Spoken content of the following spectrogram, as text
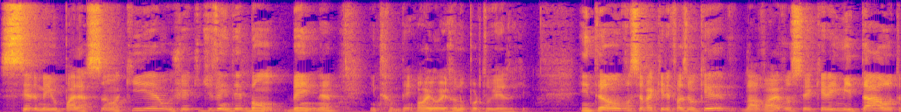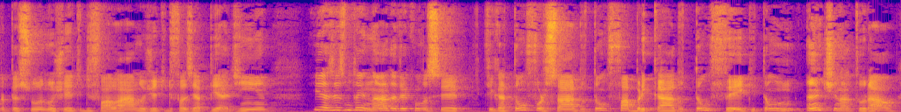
ser meio palhação aqui é um jeito de vender bom, bem, né? Então, bem, olha eu errando português aqui. Então você vai querer fazer o quê? Lá vai você querer imitar outra pessoa no jeito de falar, no jeito de fazer a piadinha. E às vezes não tem nada a ver com você. Fica tão forçado, tão fabricado, tão fake, tão antinatural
